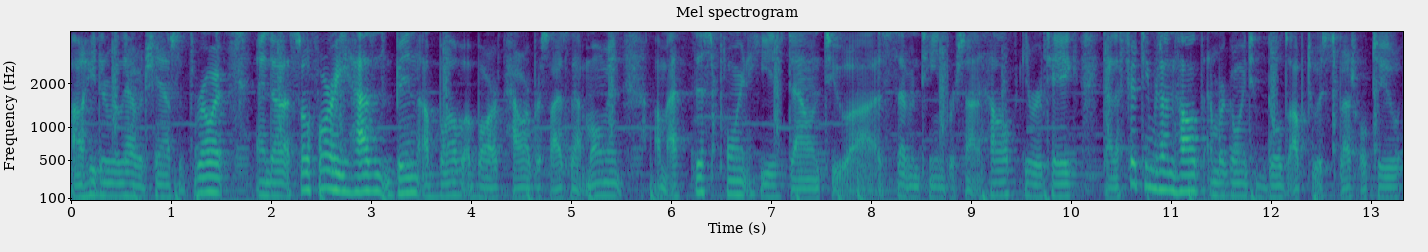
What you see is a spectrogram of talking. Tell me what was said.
Uh, he didn't really have a chance to throw it, and uh, so far he hasn't been above a bar of power besides that moment. Um, at this point, he is down to 17% uh, health, give or take, down to 15% health, and we're going to build up to a special two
